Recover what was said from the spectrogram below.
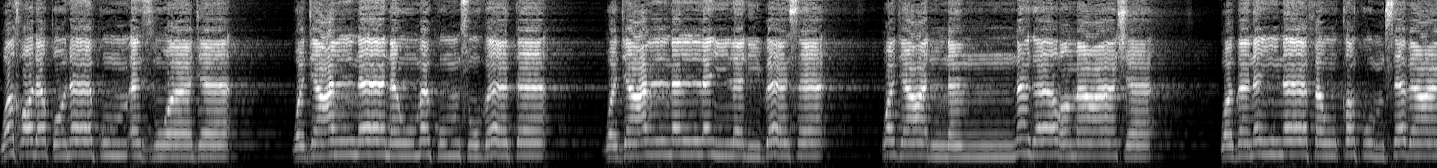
وخلقناكم أزواجا وجعلنا نومكم سباتا وجعلنا الليل لباسا وجعلنا النهار معاشا وبنينا فوقكم سبعا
